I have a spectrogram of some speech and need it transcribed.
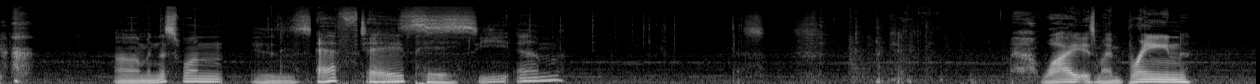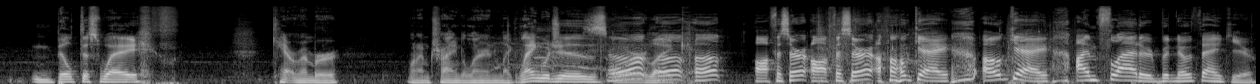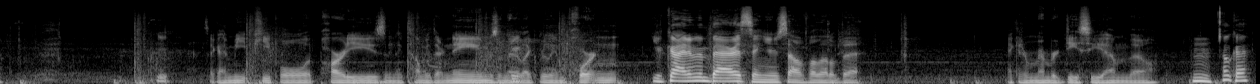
Um, and this one is F-A-P. C-M? Yes. Okay. Why is my brain built this way? Can't remember when I'm trying to learn like languages or Up, like up, up. Officer, officer. Okay, okay. I'm flattered, but no thank you. it's like I meet people at parties and they tell me their names and they're like really important. You're kind of embarrassing yourself a little bit. I can remember DCM though. Hmm, okay.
